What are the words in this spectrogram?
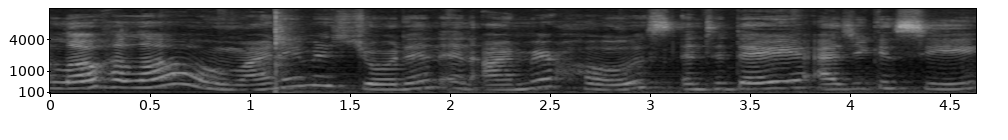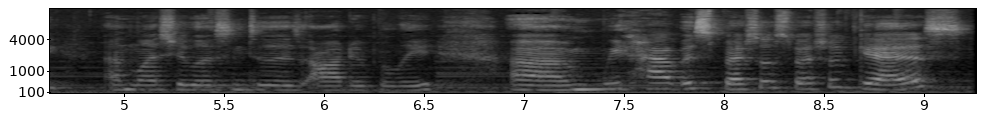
Hello, hello. My name is Jordan and I'm your host. And today, as you can see, unless you listen to this audibly, um, we have a special, special guest.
